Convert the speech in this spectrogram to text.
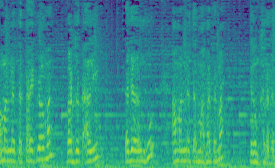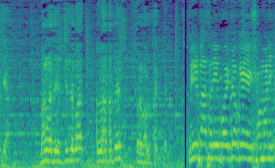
আমার নেতা তারেক রহমান হরজত আলী রাজু আমার নেতা মা ফাতেমা এবং খালেদা জিয়া। বাংলাদেশ জিন্দাবাদ আল্লাহ হাফেজ সবাই ভালো থাকবেন। নির্বাচনী বৈঠকে সম্মানিত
